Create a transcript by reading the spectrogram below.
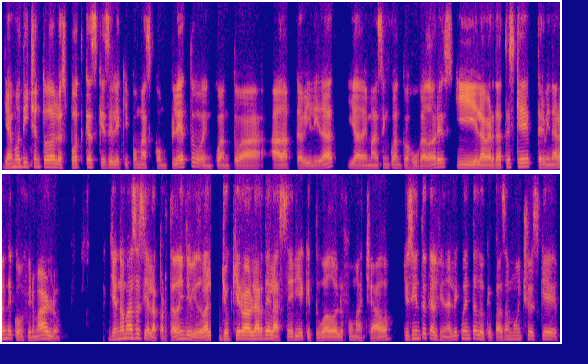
Ya hemos dicho en todos los podcasts que es el equipo más completo en cuanto a adaptabilidad y además en cuanto a jugadores. Y la verdad es que terminaron de confirmarlo. Yendo más hacia el apartado individual, yo quiero hablar de la serie que tuvo Adolfo Machado. Yo siento que al final de cuentas lo que pasa mucho es que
